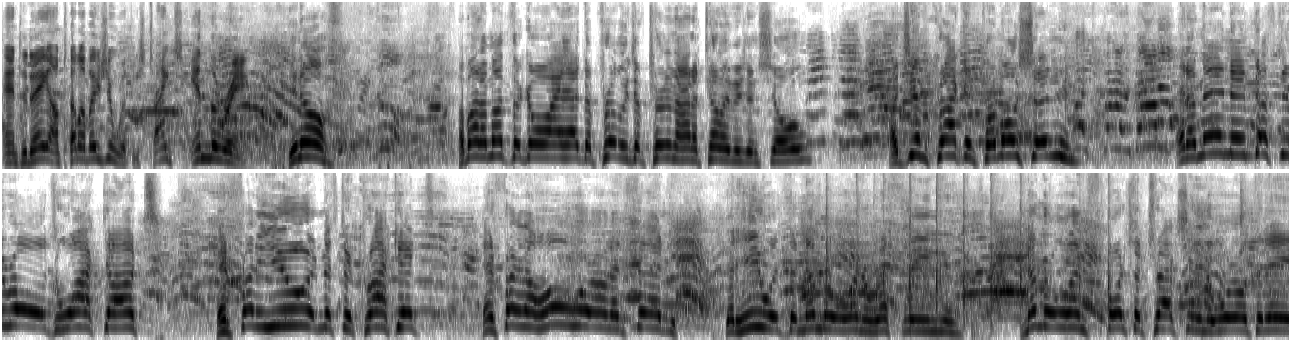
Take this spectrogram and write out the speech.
and today on television with his tights in the ring. You know, about a month ago, I had the privilege of turning on a television show, a Jim Crockett promotion, and a man named Dusty Rhodes walked out in front of you and Mr. Crockett, in front of the whole world, and said that he was the number one wrestling, number one sports attraction in the world today,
